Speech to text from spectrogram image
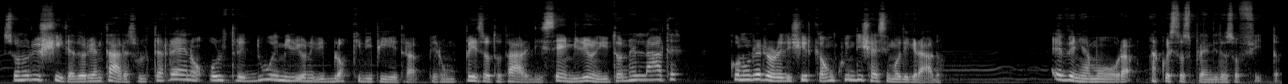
sono riusciti ad orientare sul terreno oltre 2 milioni di blocchi di pietra per un peso totale di 6 milioni di tonnellate con un errore di circa un quindicesimo di grado. E veniamo ora a questo splendido soffitto.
